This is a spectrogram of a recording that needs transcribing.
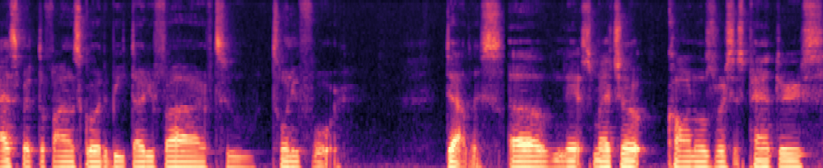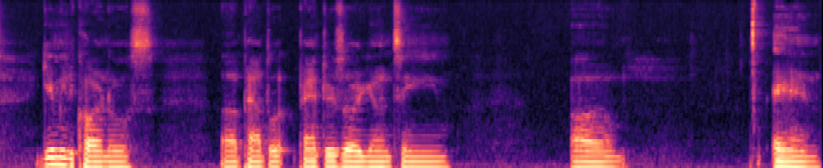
I expect the final score to be 35 to 24. Dallas. Uh, next matchup Cardinals versus Panthers. Give me the Cardinals. Uh, Panthers are a young team. Um, and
